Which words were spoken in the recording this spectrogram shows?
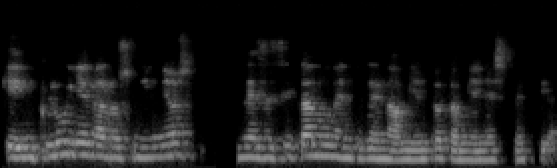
que incluyen a los niños necesitan un entrenamiento también especial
